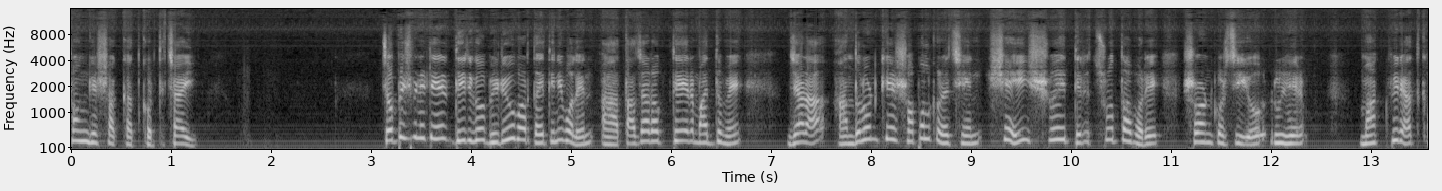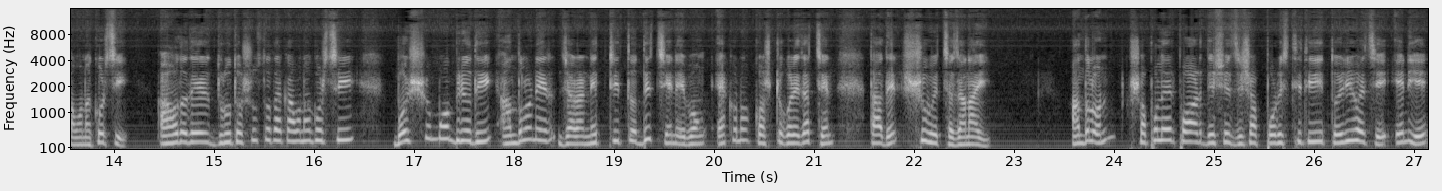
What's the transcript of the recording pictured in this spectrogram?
সঙ্গে সাক্ষাৎ করতে চাই। চব্বিশ মিনিটের দীর্ঘ ভিডিও বার্তায় তিনি বলেন তাজা রক্তের মাধ্যমে যারা আন্দোলনকে সফল করেছেন, সেই শহীদদের শ্রদ্ধা ভরে স্মরণ করছি ও রুহের মাগফিরাত কামনা করছি। আহতদের দ্রুত সুস্থতা কামনা করছি। বৈষম্য বিরোধী আন্দোলনের যারা নেতৃত্ব দিচ্ছেন এবং এখনও কষ্ট করে যাচ্ছেন, তাদের শুভেচ্ছা জানাই। আন্দোলন সফলের পর দেশে যেসব পরিস্থিতি তৈরি হয়েছে, এ নিয়ে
